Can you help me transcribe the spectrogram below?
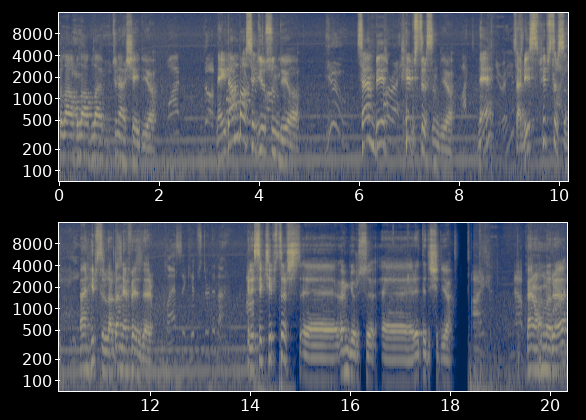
bla bla bla bütün her şey diyor. Neyden bahsediyorsun diyor. Sen bir hipstersın diyor. Ne? Sen bir hipstersın. Ben hipsterlardan nefret ederim. Klasik hipster e, öngörüsü e, reddedişi diyor. Ben onları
